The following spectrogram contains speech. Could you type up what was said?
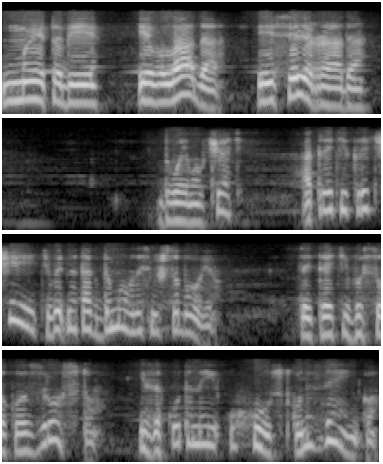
Ми тобі і влада, і сільрада. Двоє мовчать а третій кричить, видно, так домовились між собою. Цей третій високого зросту, і закутаний у хустку низенько.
